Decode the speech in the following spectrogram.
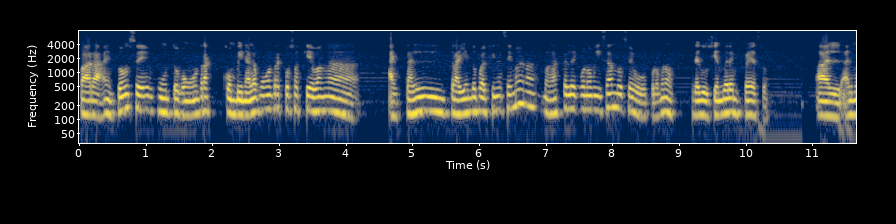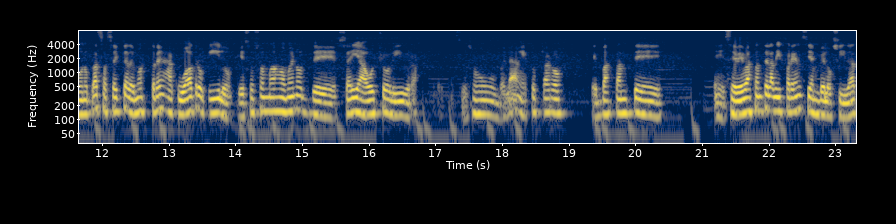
para entonces, junto con otras, combinarlo con otras cosas que van a, estar trayendo para el fin de semana, van a estar economizándose o por lo menos reduciendo el peso al, monoplaza cerca de unos 3 a 4 kilos, que esos son más o menos de 6 a 8 libras. Eso, ¿verdad? En estos carros es bastante, eh, se ve bastante la diferencia en velocidad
